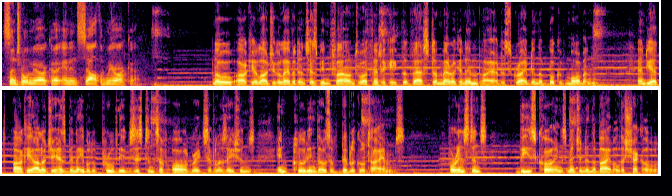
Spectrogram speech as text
Central America, and in South America. No archaeological evidence has been found to authenticate the vast American empire described in the Book of Mormon. And yet, archaeology has been able to prove the existence of all great civilizations, including those of biblical times. For instance, these coins mentioned in the Bible, the shekel,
